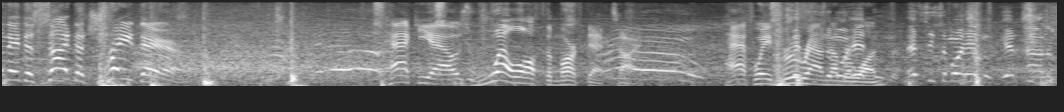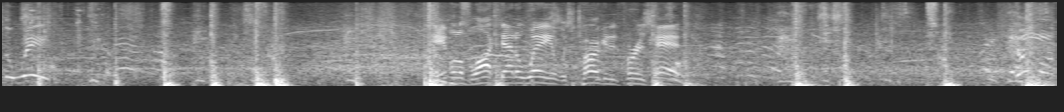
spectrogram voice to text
And they decide to trade there. Pacquiao's well off the mark that time. Halfway through Let's round number one. movement. Let's see some more head movement. Get out of the way. Able to block that away. It was targeted for his head. Don't walk.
